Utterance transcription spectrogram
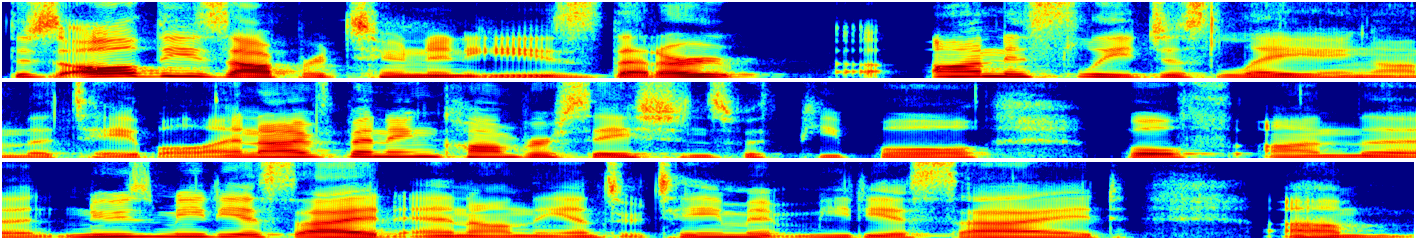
There's all these opportunities that are uh, honestly just laying on the table. And I've been in conversations with people both on the news media side and on the entertainment media side um,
